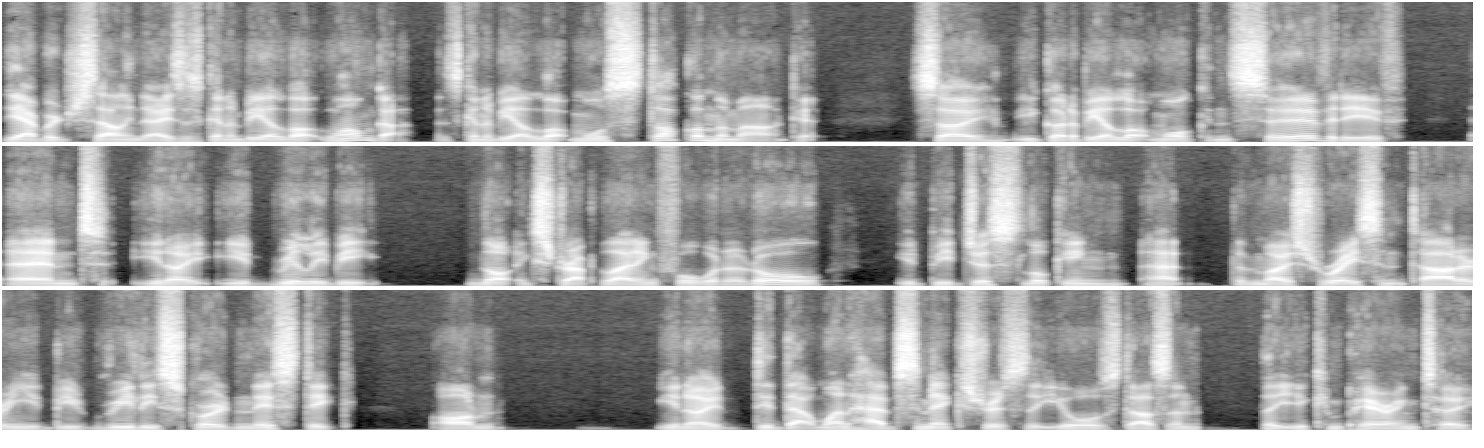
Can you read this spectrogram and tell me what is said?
the average selling days is going to be a lot longer there's going to be a lot more stock on the market so you've got to be a lot more conservative and you know you'd really be not extrapolating forward at all you'd be just looking at the most recent data and you'd be really scrutinistic on you know did that one have some extras that yours doesn't that you're comparing to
